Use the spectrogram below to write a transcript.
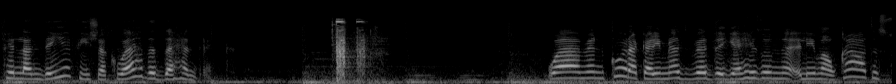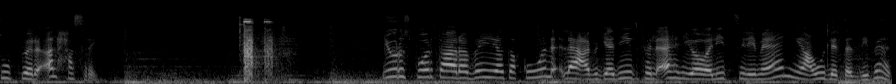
فنلندي في شكواه ضد هندريك ومن كورة كريم نيدفيد جاهز لموقعة السوبر الحصري. يورو سبورت عربية تقول لاعب جديد في الأهلي ووليد سليمان يعود للتدريبات.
